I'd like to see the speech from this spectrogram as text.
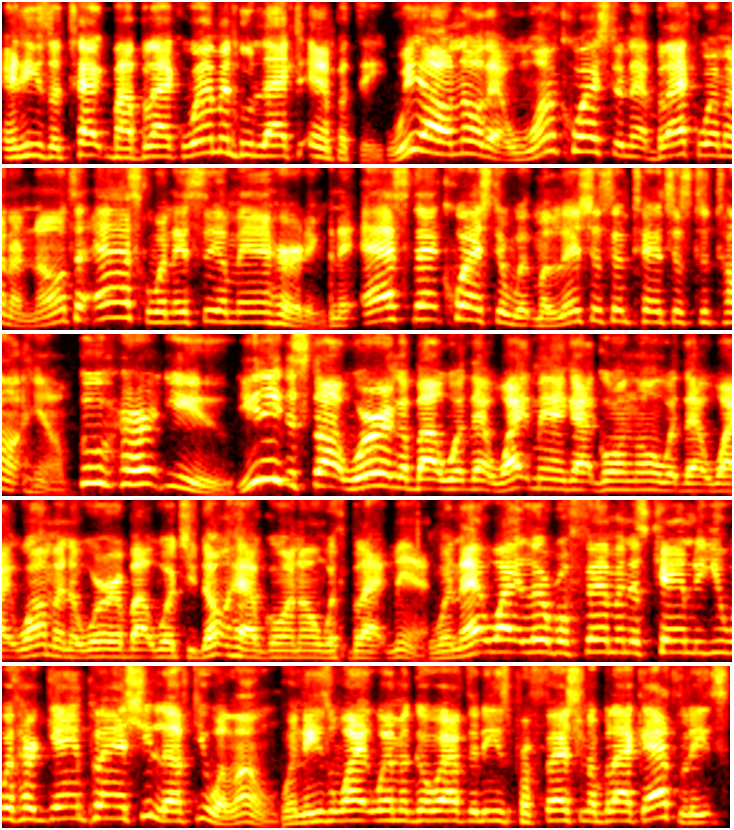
and he's attacked by black women who lacked empathy? We all know that one question that black women women are known to ask when they see a man hurting. And they ask that question with malicious intentions to taunt him. Who hurt you? You need to stop worrying about what that white man got going on with that white woman and worry about what you don't have going on with black men. When that white liberal feminist came to you with her game plan, she left you alone. When these white women go after these professional black athletes,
